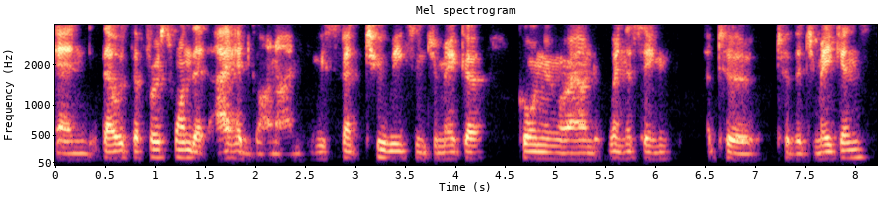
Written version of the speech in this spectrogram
And that was the first one that I had gone on. We spent two weeks in Jamaica going around witnessing to, to the Jamaicans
